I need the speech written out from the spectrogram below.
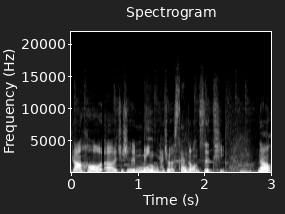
然后呃，就是命，它就有三种字体。那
